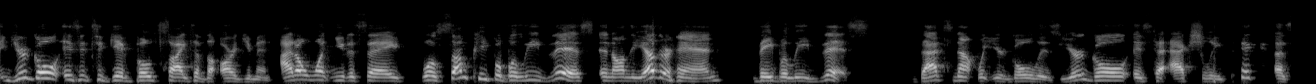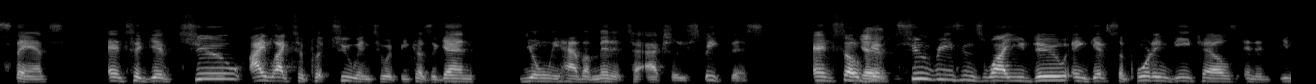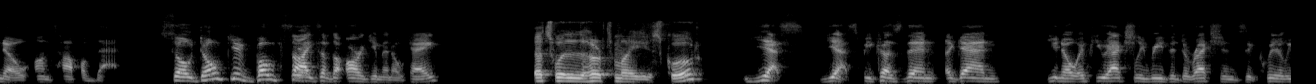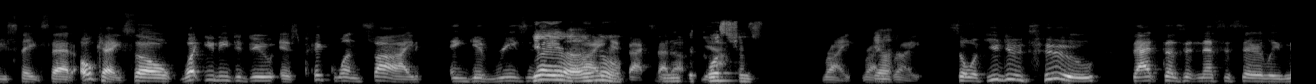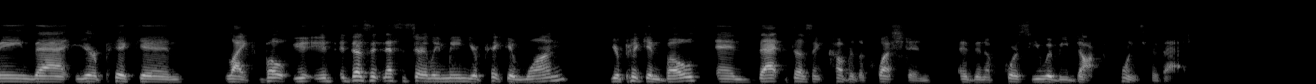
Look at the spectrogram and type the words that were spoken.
Your goal isn't to give both sides of the argument. I don't want you to say, "Well, some people believe this, and on the other hand, they believe this." That's not what your goal is. Your goal is to actually pick a stance and to give two. I like to put two into it because again you only have a minute to actually speak this. And so Yeah. give two reasons why you do and give supporting details in a, you know on top of that. So don't give both sides of the argument, okay? That will hurt my score. Yes, yes, because then again, you know, if you actually read the directions, it clearly states that okay, so what you need to do is pick one side and give reasons Yeah, yeah, I know. it backs that up. the Yeah. questions. Right, right, Yeah. right. So if you do two, that doesn't necessarily mean that you're picking like both. It, it doesn't necessarily mean you're picking one. You're picking both, and that doesn't cover the question. And then, of course, you would be docked points for that.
